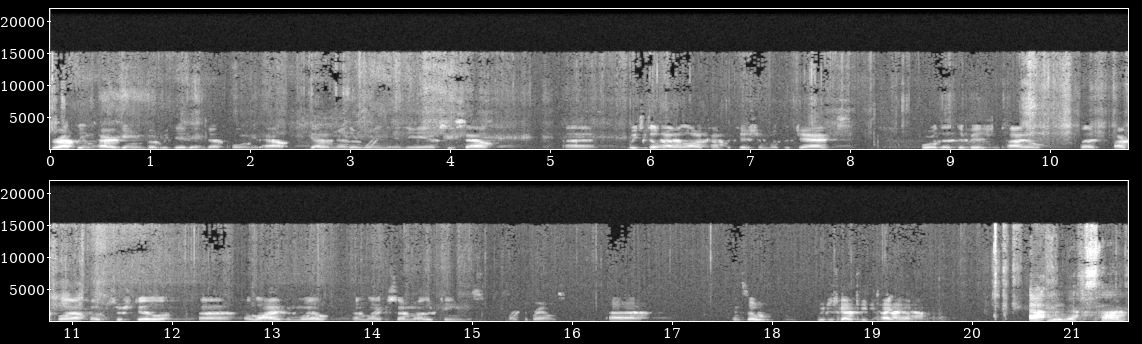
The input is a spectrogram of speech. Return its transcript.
throughout the entire game, but we did end up pulling it out. Got another win in the AFC South. Uh, we still have a lot of competition with the Jags for the division title, but our playoff hopes are still uh, alive and well, unlike some other teams like the Browns. Uh, and so we just got to keep tightening up. At me next time.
